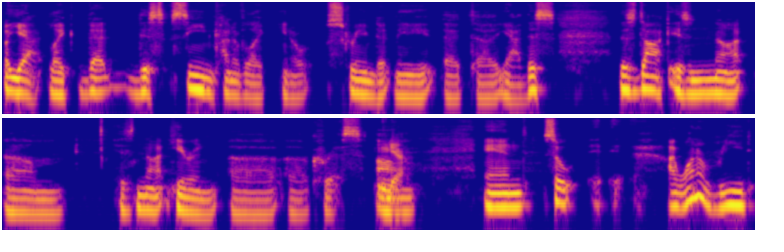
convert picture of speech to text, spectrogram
but yeah like that this scene kind of like you know screamed at me that uh, yeah this this doc is not um is not hearing uh, uh chris um, Yeah. and so uh, I want to read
